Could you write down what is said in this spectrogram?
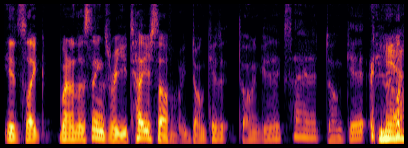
it's like one of those things where you tell yourself, don't get it, don't get excited, don't get, Yeah.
